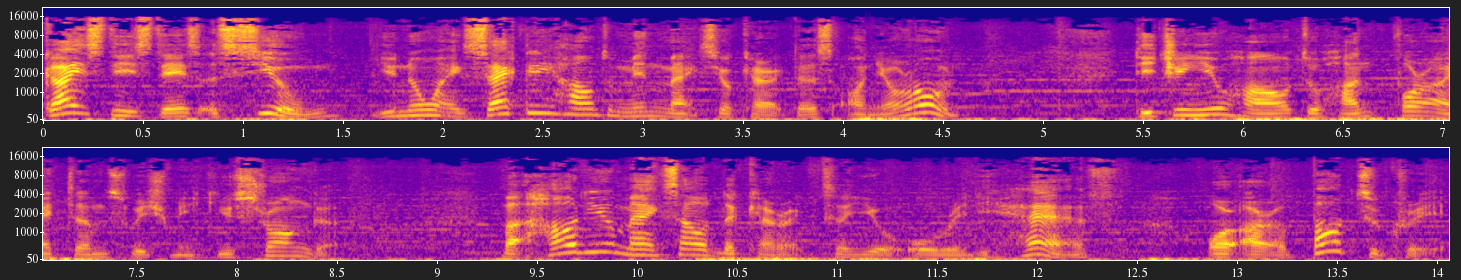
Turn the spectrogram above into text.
guides these days assume you know exactly how to min-max your characters on your own, teaching you how to hunt for items which make you stronger. But how do you max out the character you already have or are about to create?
